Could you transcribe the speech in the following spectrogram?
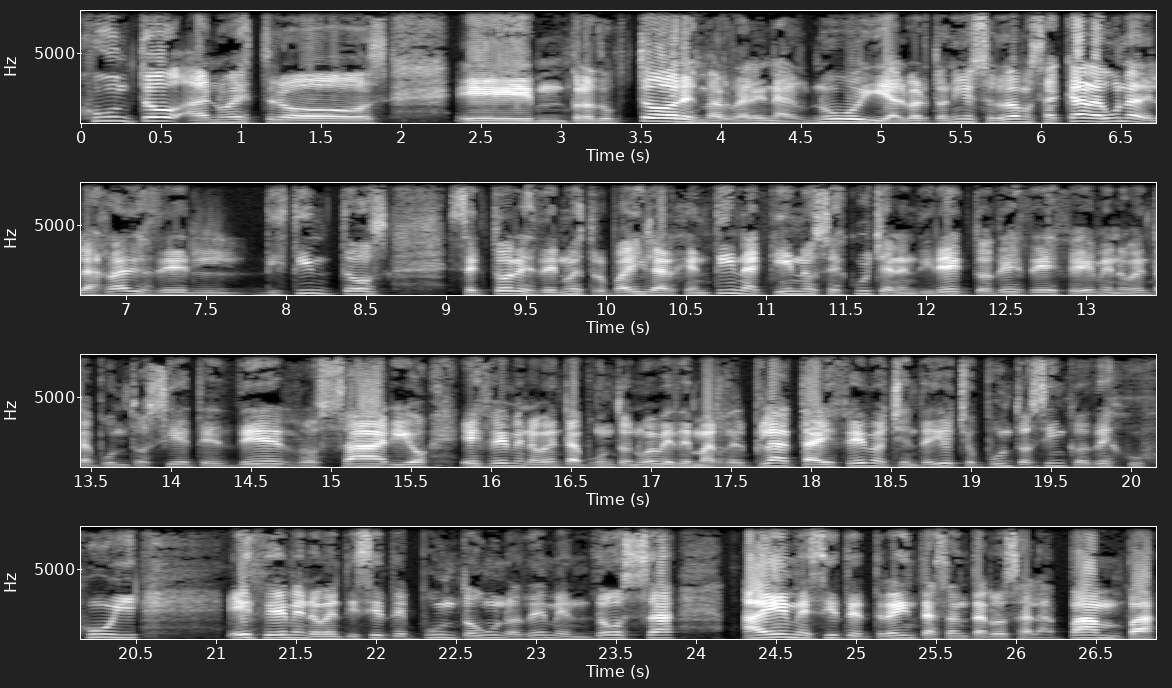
junto a nuestros eh, productores, Magdalena Arnú y Alberto Niño. Saludamos a cada una de las radios de distintos sectores de nuestro país, la Argentina, que nos escuchan en directo desde FM 90.7 de Rosario, FM 90.9 de Mar del Plata, FM 88.5 de Jujuy, FM 97.1 de Mendoza, AM 730 Santa Rosa La Pampa,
